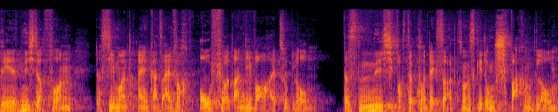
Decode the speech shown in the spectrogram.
redet nicht davon, dass jemand ganz einfach aufhört, an die Wahrheit zu glauben. Das ist nicht, was der Kontext sagt, sondern es geht um schwachen Glauben.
